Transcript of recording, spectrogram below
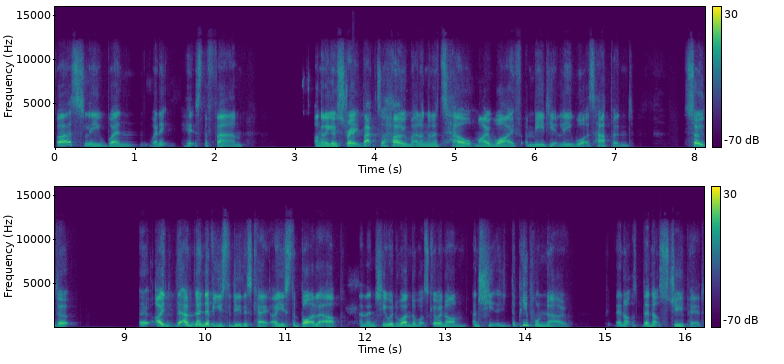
firstly, when when it hits the fan, I'm going to go straight back to home and I'm going to tell my wife immediately what has happened, so that uh, I I never used to do this, Kate. I used to bottle it up, and then she would wonder what's going on. And she, the people know, they're not they're not stupid.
